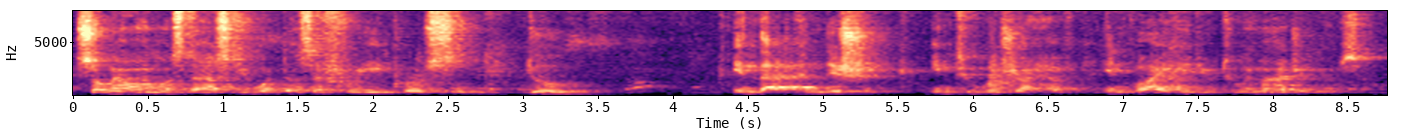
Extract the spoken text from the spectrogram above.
So now I must ask you, what does a free person do in that condition into which I have invited you to imagine yourself?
